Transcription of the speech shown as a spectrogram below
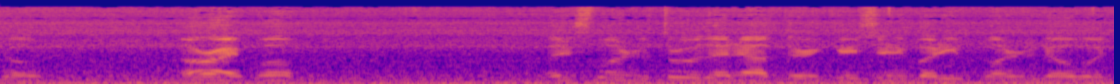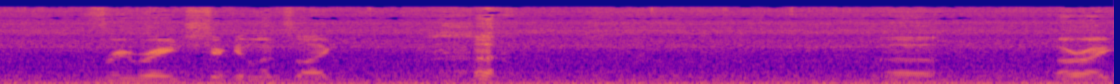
So, all right. Well, I just wanted to throw that out there in case anybody wanted to know what free range chicken looks like. uh, all right.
